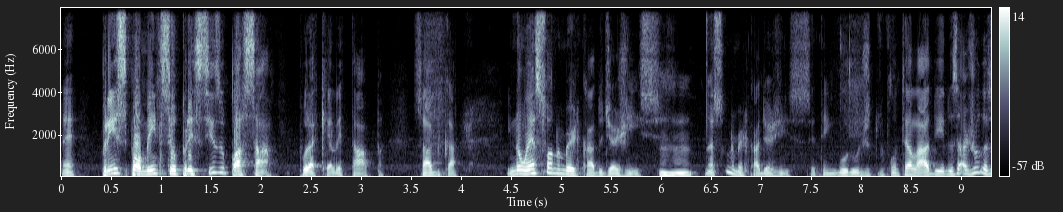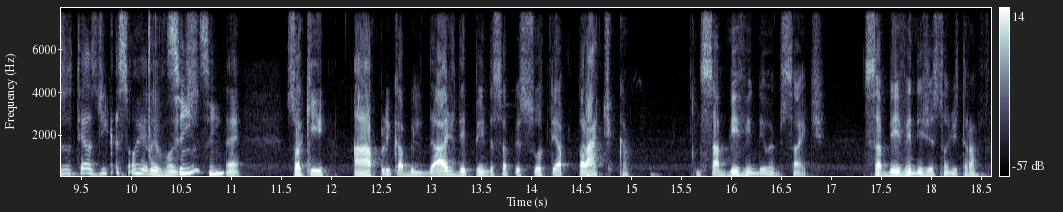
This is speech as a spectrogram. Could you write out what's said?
né? Principalmente se eu preciso passar por aquela etapa, sabe, cara? E não é só no mercado de agência. Uhum. Não é só no mercado de agência. Você tem guru de tudo quanto é lado e eles ajudam. Às vezes até as dicas são relevantes. Sim, sim. Só que a aplicabilidade depende dessa pessoa ter a prática de saber vender website, de saber vender gestão de tráfego,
